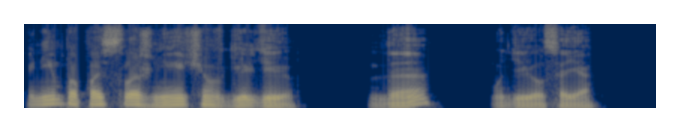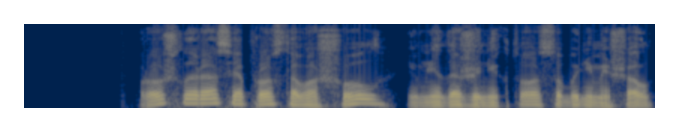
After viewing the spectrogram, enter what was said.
К ним попасть сложнее, чем в гильдию». «Да?» — удивился я. «В прошлый раз я просто вошел, и мне даже никто особо не мешал.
